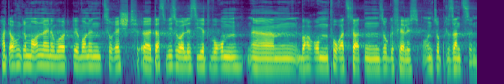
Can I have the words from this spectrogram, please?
hat auch einen Grimme Online Award gewonnen, zu Recht äh, das visualisiert, worum, ähm, warum Vorratsdaten so gefährlich und so brisant sind.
